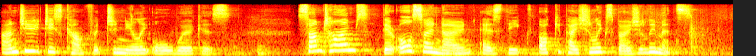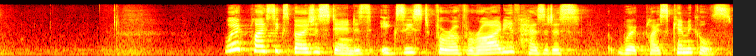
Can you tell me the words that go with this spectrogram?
undue discomfort to nearly all workers. Sometimes they're also known as the occupational exposure limits. Workplace exposure standards exist for a variety of hazardous workplace chemicals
